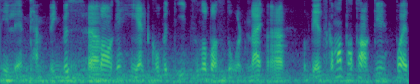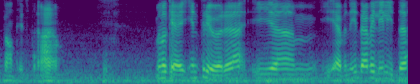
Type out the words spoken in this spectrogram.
til en campingbuss. Men Ja. man har ikke helt kommet dit, så nå bare står den der. Ja, Og det skal man ta tak i på et eller annet tidspunkt. ja. ja. Men ok, interiøret i, um, i EV9, det er veldig lite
